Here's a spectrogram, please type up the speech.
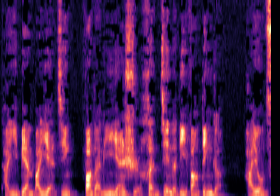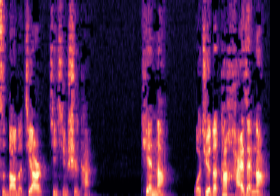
他一边把眼睛放在离岩石很近的地方盯着，还用刺刀的尖儿进行试探。天哪，我觉得它还在那儿。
